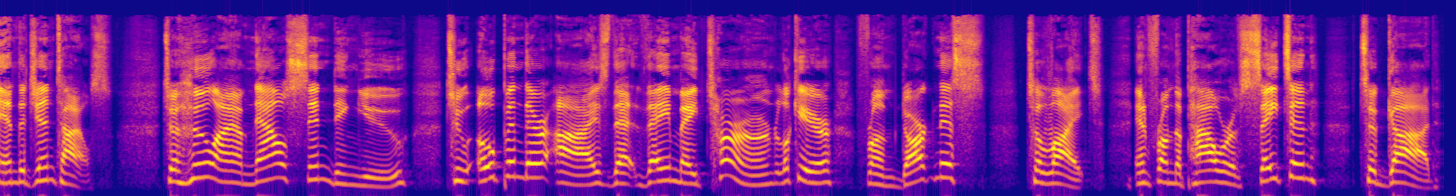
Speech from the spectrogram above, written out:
and the Gentiles to whom I am now sending you to open their eyes that they may turn, look here, from darkness to light and from the power of Satan to God,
